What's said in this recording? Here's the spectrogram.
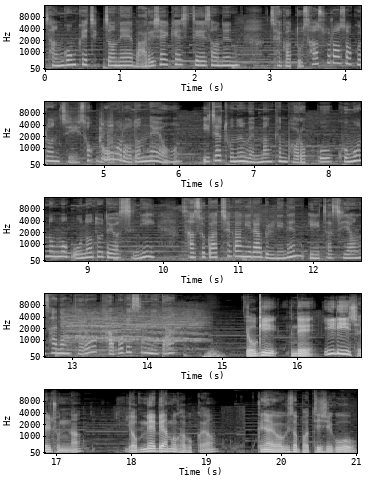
장공쾌 직전의 마르셀 퀘스트에서는 제가 또 사수라서 그런지 석공을 얻었네요. 이제 돈은 웬만큼 벌었고 공호노목 오너도 되었으니 사수가 최강이라 불리는 일자 지형 사냥터로 가보겠습니다. 여기 근데 1이 제일 좋나? 옆맵에 한번 가볼까요? 그냥 여기서 버티시고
